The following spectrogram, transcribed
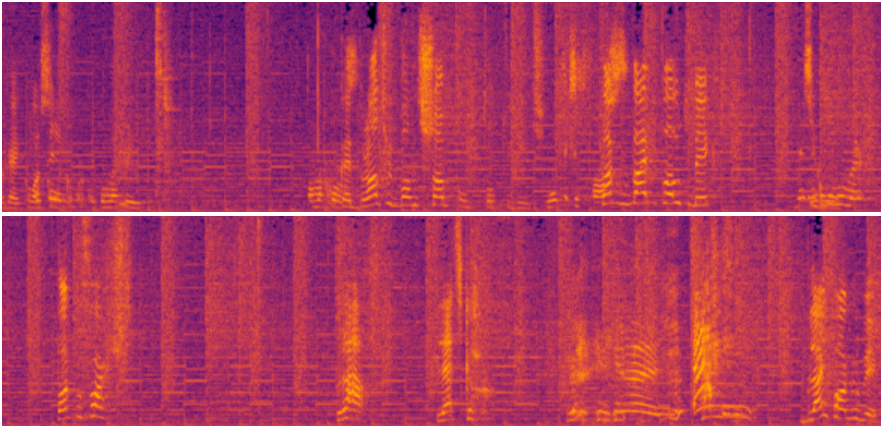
Oké, kom maar. Kom kom ik kom met u. Oh mijn god. Oké, brandweerband Sam komt tot u niet. Want ik zit Pak me bij mijn poten, Mick. Dus ik kom meer. Pak me vast. Braaf. Let's go. Yay. Blijf hangen, Mick.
